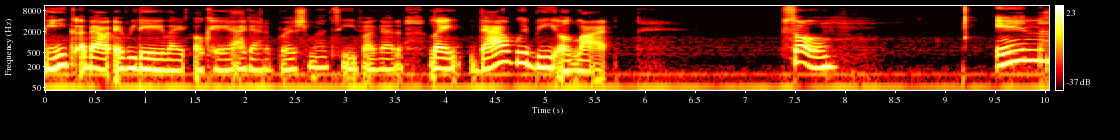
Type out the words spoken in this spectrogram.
think about every day like, okay, I got to brush my teeth. I got to like that would be a lot. So, in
